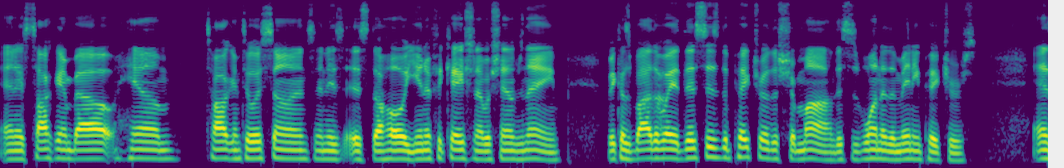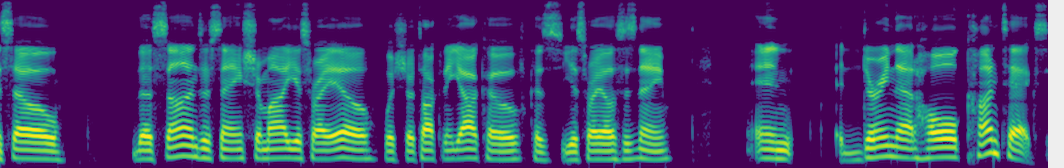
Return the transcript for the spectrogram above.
and it's talking about him talking to his sons, and it's, it's the whole unification of Hashem's name. Because by the way, this is the picture of the Shema. This is one of the many pictures, and so the sons are saying Shema Yisrael, which they're talking to Yaakov because Yisrael is his name, and during that whole context,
